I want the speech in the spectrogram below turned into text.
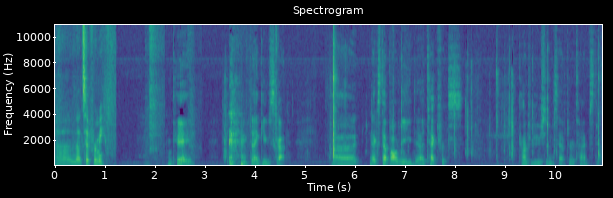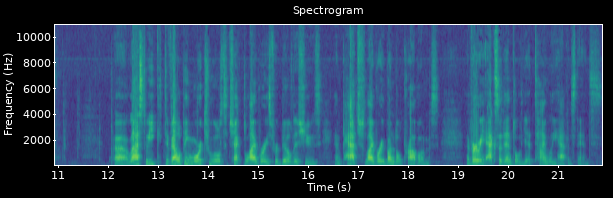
Um, that's it for me. Okay. Thank you, Scott. Uh, next up, I'll read uh, Tekktrik's contributions after a timestamp. Uh, last week, developing more tools to check libraries for build issues and patch library bundle problems. A very accidental yet timely happenstance.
